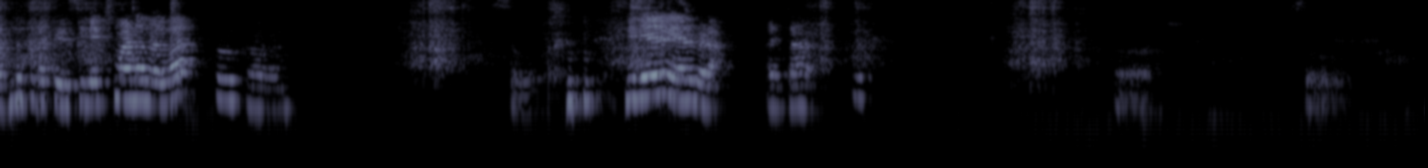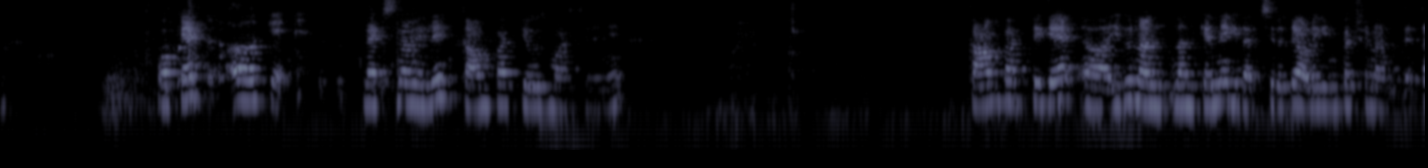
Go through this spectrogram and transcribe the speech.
ಅದನ್ನು ಕೂಡ ತಿಳಿಸಿ. ನೆಕ್ಸ್ಟ್ ಮಾಡೋಣ ಅಲ್ವಾ ಹ್ಞೂ ನೀನೇನು ಹೇಳ್ಬೇಡ. ಆಯಿತಾ? ಸೊ ಓಕೆ ಓಕೆ ನೆಕ್ಸ್ಟ್ ನಾನು ಇಲ್ಲಿ ಕಾಂಪ್ಯಾಕ್ಟ್ ಯೂಸ್ ಮಾಡ್ತಿದ್ದೀನಿ. ಕಾಂಪ್ಯಾಕ್ಟಿಗೆ ಇದು ನನ್ನ ನನ್ನ ಕೆನ್ನೆಗೆ ಇದು ಹಚ್ಚಿರುತ್ತೆ ಅವಳಿಗೆ ಇನ್ಫೆಕ್ಷನ್ ಆಗುತ್ತೆ ಅಂತ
